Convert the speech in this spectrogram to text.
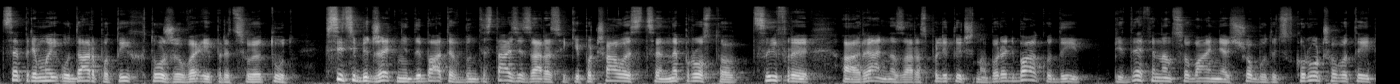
це прямий удар по тих, хто живе і працює тут. Всі ці бюджетні дебати в Бундестазі зараз, які почались, це не просто цифри, а реальна зараз політична боротьба, куди піде фінансування, що будуть скорочувати,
